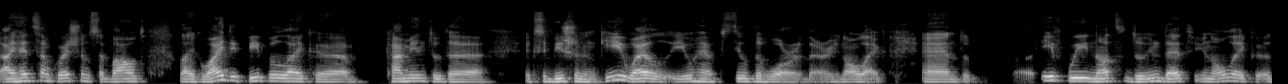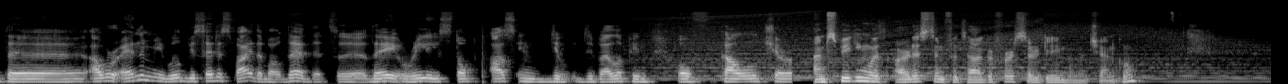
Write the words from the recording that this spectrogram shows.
I had some questions about like why did people like uh, come into the exhibition in Kiev while you have still the war there, you know, like and if we not doing that you know like the our enemy will be satisfied about that that uh, they really stopped us in de- developing of culture. I'm speaking with artist and photographer Sergey Melnitchenko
